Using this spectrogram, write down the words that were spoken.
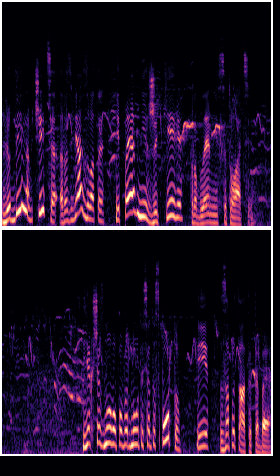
людина вчиться розв'язувати і певні життєві проблемні ситуації. Якщо знову повернутися до спорту і запитати тебе,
